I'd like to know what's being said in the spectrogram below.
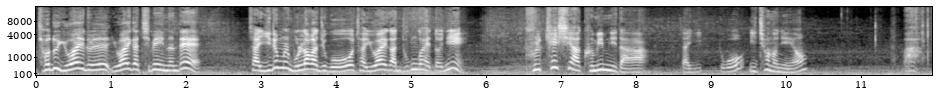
저도 이 아이를, 이 아이가 집에 있는데, 자, 이름을 몰라가지고, 자, 이 아이가 누군가 했더니, 불케시아 금입니다. 자, 이, 요거 2,000원이에요. 와, 앞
